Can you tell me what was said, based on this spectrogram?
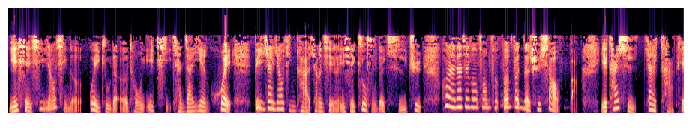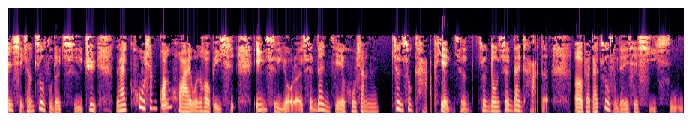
也写信邀请了贵族的儿童一起参加宴会，并在邀请卡上写了一些祝福的词句。后来大家都纷纷纷纷的去效仿，也开始在卡片写上祝福的词句，来互相关怀问候彼此，因此有了圣诞节。互相赠送卡片，赠赠送圣诞卡的，呃，表达祝福的一些习俗。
